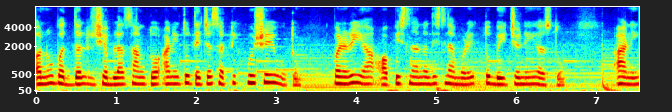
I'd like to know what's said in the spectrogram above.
अनुबद्दल ऋषभला सांगतो आणि तो त्याच्यासाठी खुशही होतो. पण रिया ऑफिसला न दिसल्यामुळे तो बेचैनही असतो आणि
